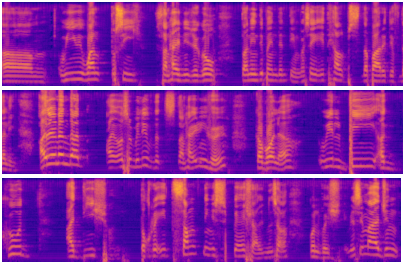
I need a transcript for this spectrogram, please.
Um, we want to see Stan Heidinger go to an independent team kasi it helps the parity of the league. Other than that, I also believe that Stan Heidinger, Kabola, will be a good addition to create something special dun sa Converge. Just imagine,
